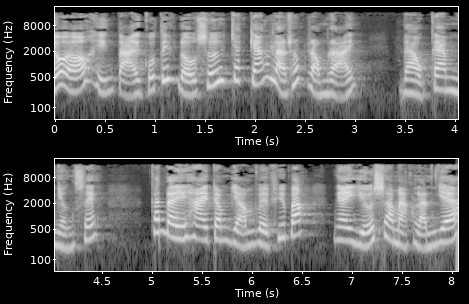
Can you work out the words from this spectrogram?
Chỗ ở hiện tại của tiết độ sứ chắc chắn là rất rộng rãi Đào Cam nhận xét Cách đây 200 dặm về phía Bắc Ngay giữa sa mạc lạnh giá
